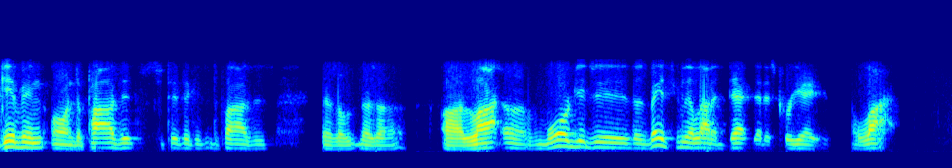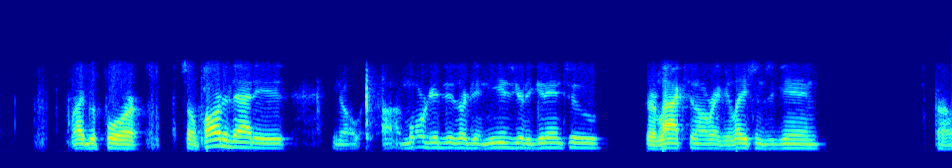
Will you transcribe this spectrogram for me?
given on deposits, certificates of deposits, there's a there's a a lot of mortgages. There's basically a lot of debt that is created. A lot. Right before. So part of that is, you know, uh, mortgages are getting easier to get into. They're laxing on regulations again, uh,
